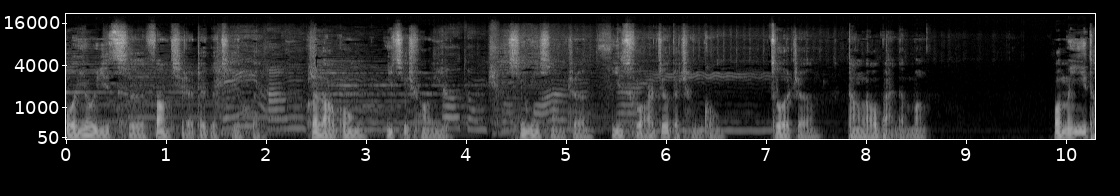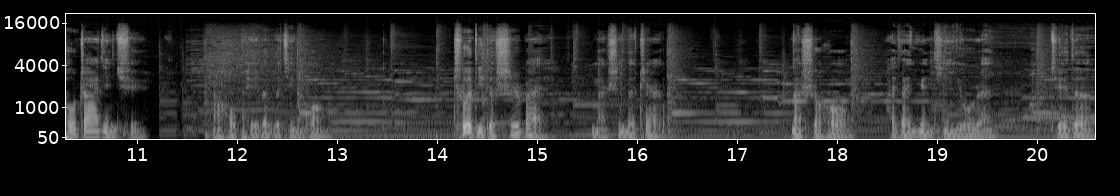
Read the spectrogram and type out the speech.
我又一次放弃了这个机会，和老公一起创业，心里想着一蹴而就的成功，做着当老板的梦。我们一头扎进去，然后赔了个精光，彻底的失败，满身的债务。那时候还在怨天尤人，觉得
